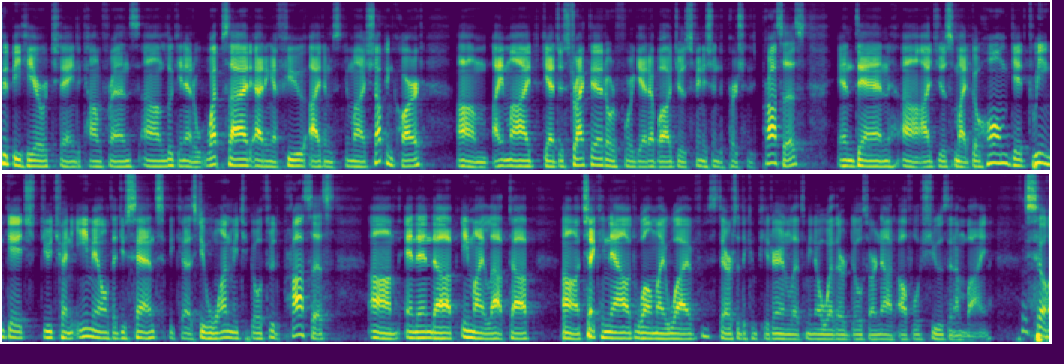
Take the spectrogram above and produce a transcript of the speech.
could be here today in the conference uh, looking at a website, adding a few items to my shopping cart. Um, I might get distracted or forget about just finishing the purchase process. and then uh, I just might go home, get re-engaged due to an email that you sent because you want me to go through the process, um, and end up in my laptop uh, checking out while my wife stares at the computer and lets me know whether those are not awful shoes that I'm buying. so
